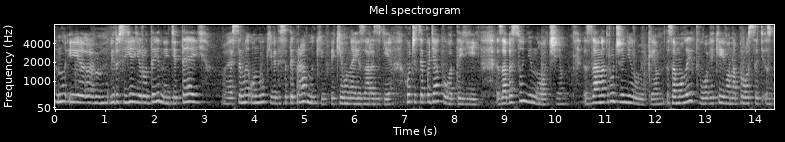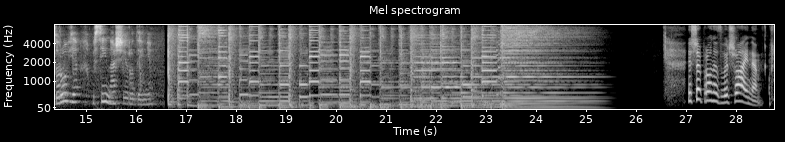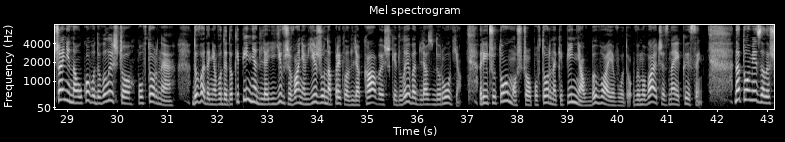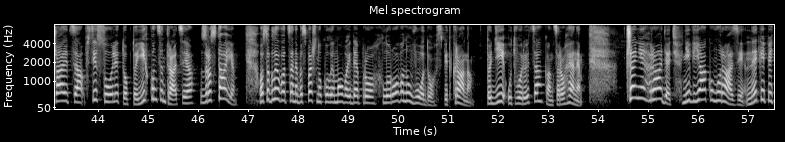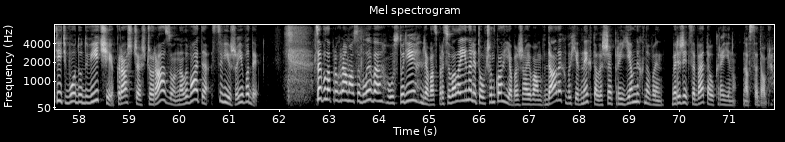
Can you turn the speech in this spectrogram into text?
Ну і ем, від усієї родини, дітей, е, семи онуків і десяти правнуків, які у неї зараз є, хочеться подякувати їй за безсонні ночі, за натруджені руки, за молитву, в якій вона просить здоров'я усій нашій родині. І ще про незвичайне. Вчені науково довели, що повторне доведення води до кипіння для її вживання в їжу, наприклад, для кави, шкідливе для здоров'я. Річ у тому, що повторне кипіння вбиває воду, вимиваючи з неї кисень. Натомість залишаються всі солі, тобто їх концентрація зростає. Особливо це небезпечно, коли мова йде про хлоровану воду з-під крана. Тоді утворюються канцерогени. Вчені радять ні в якому разі не кип'ятіть воду двічі, краще щоразу наливайте свіжої води. Це була програма особливе у студії. Для вас працювала Інна Літовченко. Я бажаю вам вдалих вихідних та лише приємних новин. Бережіть себе та Україну. На все добре.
